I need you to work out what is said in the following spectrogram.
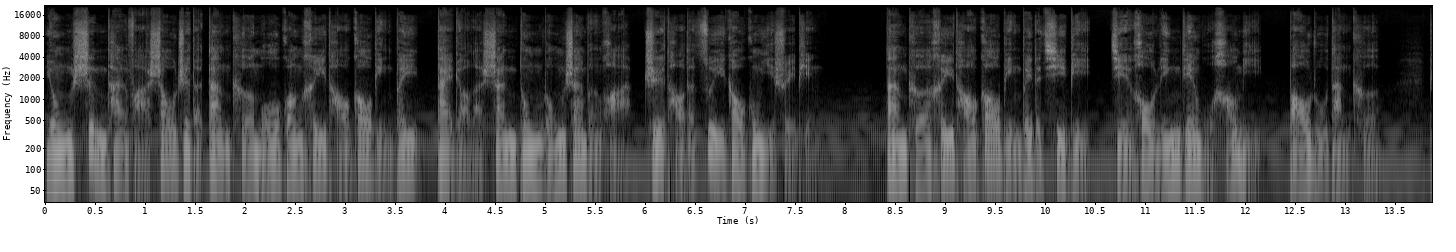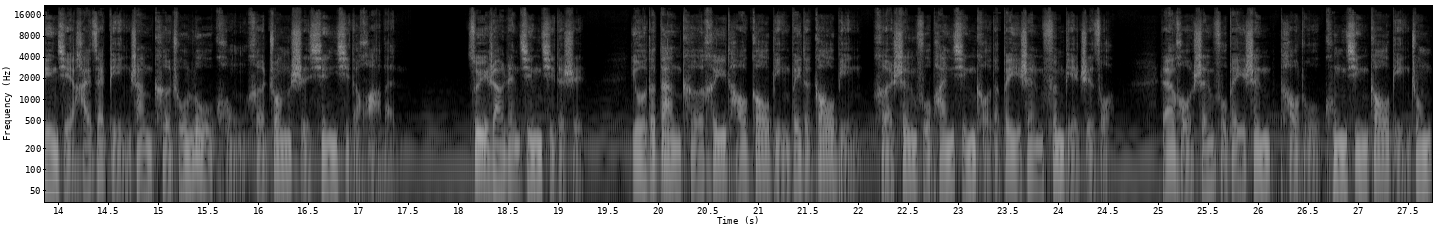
用渗碳法烧制的蛋壳磨光黑陶高柄杯，代表了山东龙山文化制陶的最高工艺水平。蛋壳黑陶高柄杯的器壁仅厚零点五毫米，薄如蛋壳，并且还在柄上刻出镂孔和装饰纤细的花纹。最让人惊奇的是。有的蛋壳黑陶高柄杯的高柄和身腹盘形口的杯身分别制作，然后身腹杯身套入空心高柄中，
